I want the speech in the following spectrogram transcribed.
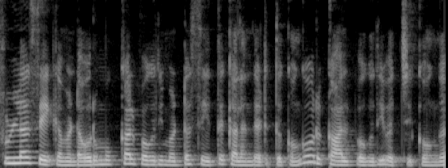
ஃபுல்லாக சேர்க்க வேண்டாம். ஒரு முக்கால் பகுதி மட்டும் சேர்த்து கலந்து எடுத்துக்கோங்க. ஒரு கால் பகுதி வச்சுக்கோங்க.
